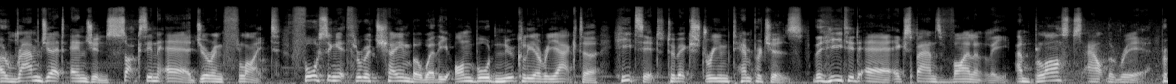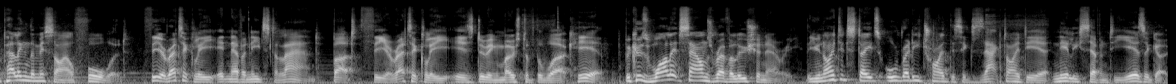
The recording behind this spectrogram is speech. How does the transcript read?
A ramjet engine sucks in air during flight, forcing it through a chamber where the onboard nuclear reactor heats it to extreme temperatures. The heated air expands violently and blasts out the rear, propelling the missile forward. Theoretically, it never needs to land, but theoretically is doing most of the work here. Because while it sounds revolutionary, the United States already tried this exact idea nearly 70 years ago,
